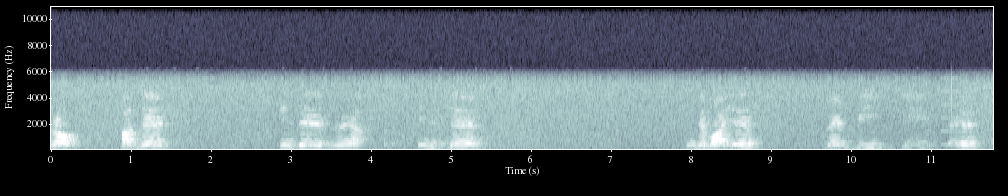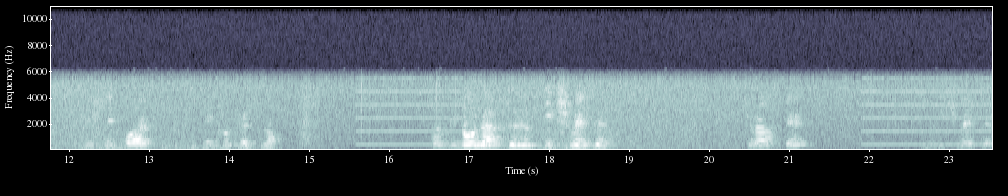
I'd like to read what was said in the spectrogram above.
cross on the in the uh, in the in the wire when P is uh, 55 microtesla and we know that uh, each meter cross S each meter.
